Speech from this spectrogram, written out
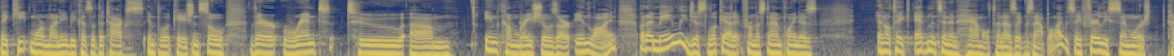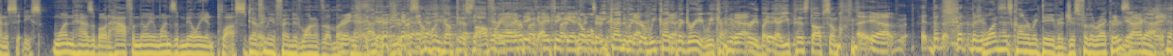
They keep more money because of the tax implications. So their rent to um, income ratios are in line. But I mainly just look at it from a standpoint as and I'll take Edmonton and Hamilton as an example. I would say fairly similar kind of cities. One has about half a million, one's a million plus. Definitely right? offended one of them. right. Yeah, yeah, someone got pissed off right yeah, there. I think, but, I think but, no, we kind of agree. We kind of agree. We kind of agree. But yeah, you pissed off someone. Uh, yeah, but, but but one has Connor McDavid, just for the record. Exactly.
